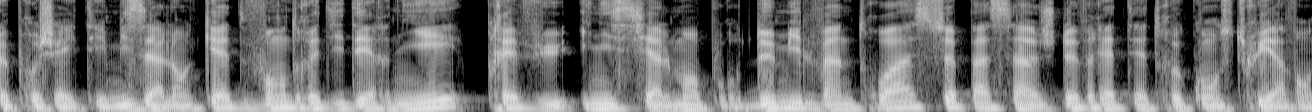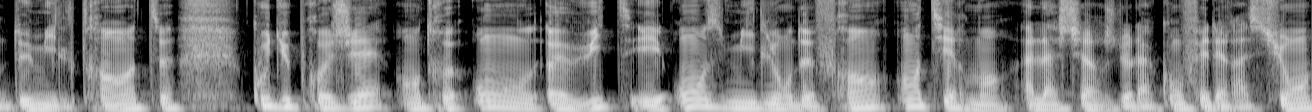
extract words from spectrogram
Le projet a été mis à l'enquête vendredi dernier, prévu initialement pour 2023. Ce passage devrait être construit avant 2030. Coût du projet entre 8 euh, et 11 millions de francs entièrement à la charge de la Confédération.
